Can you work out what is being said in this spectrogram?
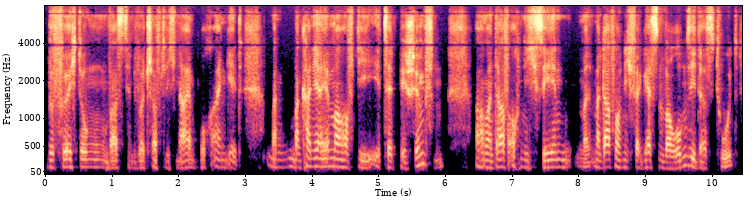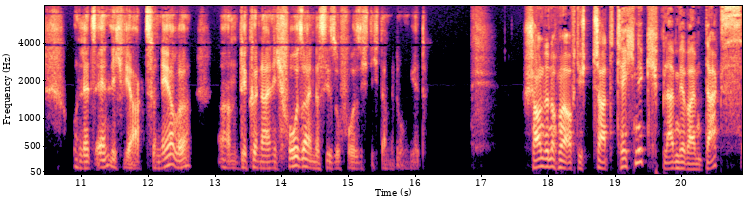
Befürchtungen, was den wirtschaftlichen Einbruch angeht. Man, man kann ja immer auf die EZB schimpfen, aber man darf auch nicht sehen, man, man darf auch nicht vergessen, warum sie das tut. Und letztendlich wir Aktionäre, ähm, wir können eigentlich froh sein, dass sie so vorsichtig damit umgeht. Schauen wir nochmal auf die Charttechnik. Bleiben wir beim DAX.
